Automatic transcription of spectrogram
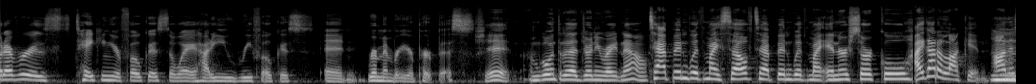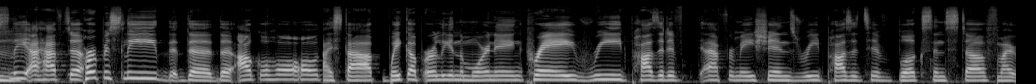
whatever is taking your focus away, how do you refocus and remember your purpose? Shit, I'm going through that journey right now. Tap in with myself, tap in with my inner circle. I gotta lock in. Mm-hmm. Honestly, I have to purposely the, the the alcohol. I stop. Wake up early in the morning, pray, read positive affirmations, read positive books and stuff. I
